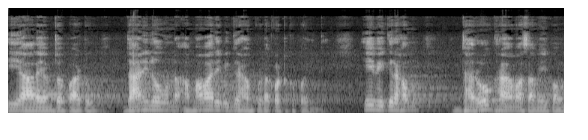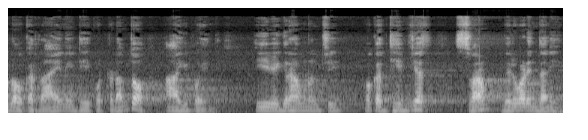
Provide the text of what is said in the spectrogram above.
ఈ ఆలయంతో పాటు దానిలో ఉన్న అమ్మవారి విగ్రహం కూడా కొట్టుకుపోయింది. ఈ విగ్రహం ధరో గ్రామ సమీపంలో ఒక రాయిని ఢీకొట్టడంతో ఆగిపోయింది. ఈ విగ్రహం నుంచి ఒక దివ్య స్వరం వెలువడిందని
